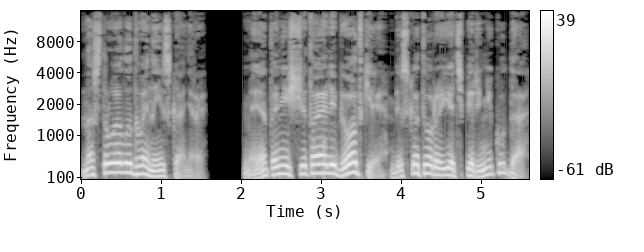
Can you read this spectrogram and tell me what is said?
настроила двойные сканеры. Это не считая лебедки, без которой я теперь никуда.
